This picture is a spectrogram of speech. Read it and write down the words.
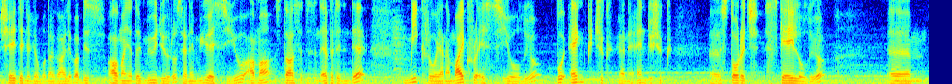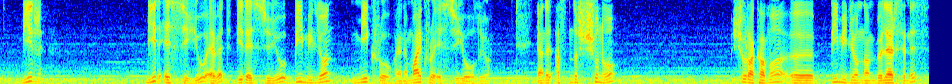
şey deniliyor buna galiba. Biz Almanya'da mu diyoruz yani mu SCU ama Star Citizen evreninde mikro yani micro SCU oluyor. Bu en küçük yani en düşük e, storage scale oluyor. E, bir bir SCU evet bir SCU 1 milyon mikro yani micro SCU oluyor. Yani aslında şunu şu rakamı e, 1 milyondan bölerseniz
